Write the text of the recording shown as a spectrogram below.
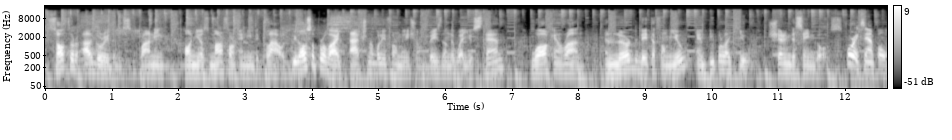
Software algorithms running on your smartphone and in the cloud will also provide actionable information based on the way you stand, walk and run and learn the data from you and people like you sharing the same goals. For example,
